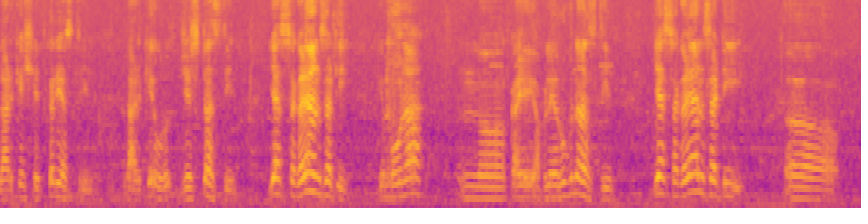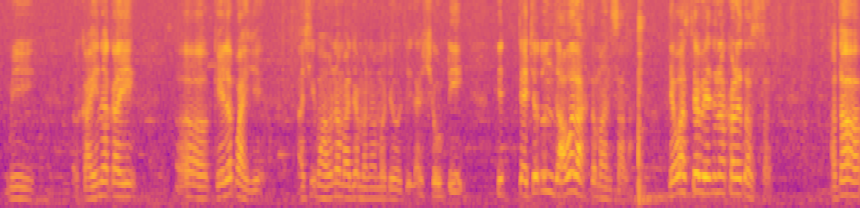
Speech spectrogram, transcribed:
लाडके शेतकरी असतील लाडके ज्येष्ठ असतील या सगळ्यांसाठी किंबहुना काही आपले रुग्ण असतील या सगळ्यांसाठी मी काही ना काही केलं पाहिजे अशी भावना माझ्या मनामध्ये होती. कारण शेवटी ते त्याच्यातून जावं लागतं माणसाला. तेव्हाच त्या वेदना कळत असतात. आता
